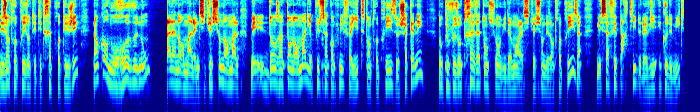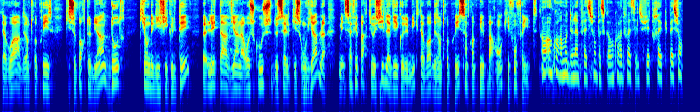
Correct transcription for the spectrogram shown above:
Les entreprises ont été très protégées. Là encore, nous revenons à la normale, à une situation normale. Mais dans un temps normal, il y a plus de 50 000 faillites d'entreprises chaque année. Donc nous faisons très attention évidemment à la situation des entreprises, mais ça fait partie de la vie économique d'avoir des entreprises qui se portent bien, d'autres qui ont des difficultés. Euh, L'État vient à la rescousse de celles qui sont viables, mais ça fait partie aussi de la vie économique d'avoir des entreprises, 50 000 par an, qui font faillite. Encore un mot de l'inflation, parce qu'encore une fois, c'est le sujet de préoccupation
